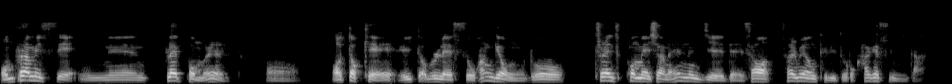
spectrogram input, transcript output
on-premise에 있는 플랫폼을 어, 어떻게 AWS 환경으로 transformation 했는지에 대해서 설명드리도록 하겠습니다.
